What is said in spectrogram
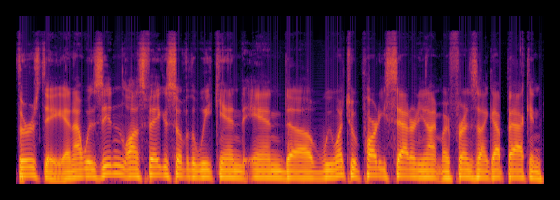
Thursday, and I was in Las Vegas over the weekend, and uh, we went to a party Saturday night. My friends and I got back and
